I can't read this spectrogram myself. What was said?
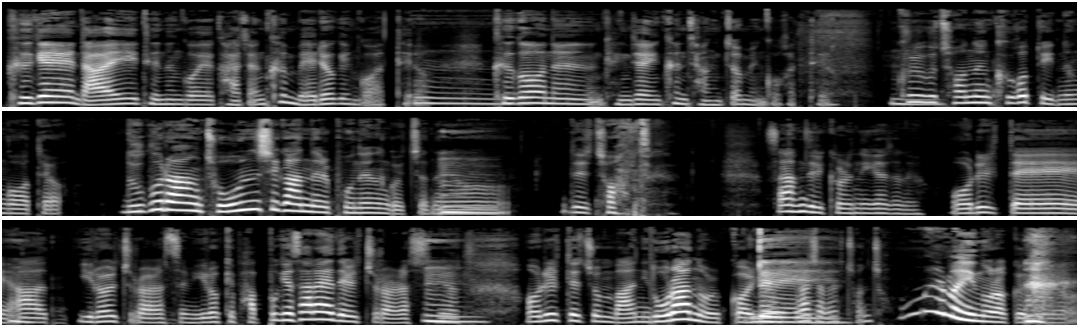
그게 나이 드는 거에 가장 큰 매력인 것 같아요. 음. 그거는 굉장히 큰 장점인 것 같아요. 음. 그리고 저는 그것도 있는 것 같아요. 누구랑 좋은 시간을 보내는 거 있잖아요. 음. 근데 저는 사람들이 그런 얘기 하잖아요. 어릴 때, 음. 아, 이럴 줄 알았으면, 이렇게 바쁘게 살아야 될 줄 알았으면, 음. 어릴 때 좀 많이 놀아놓을 걸 네. 얘기 하잖아요. 전 정말 많이 놀았거든요.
